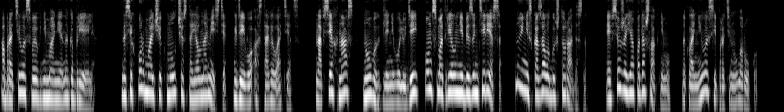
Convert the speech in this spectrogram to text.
обратила свое внимание на Габриэля. До сих пор мальчик молча стоял на месте, где его оставил отец. На всех нас, новых для него людей, он смотрел не без интереса, ну и не сказала бы, что радостно. И все же я подошла к нему, наклонилась и протянула руку.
